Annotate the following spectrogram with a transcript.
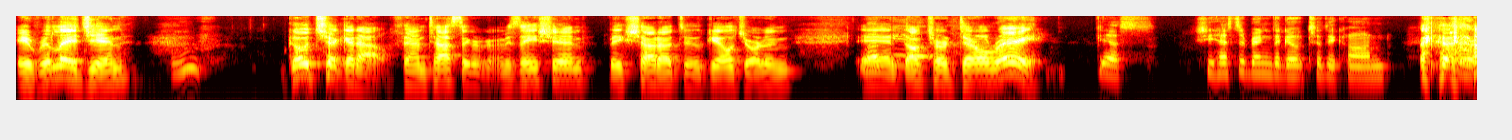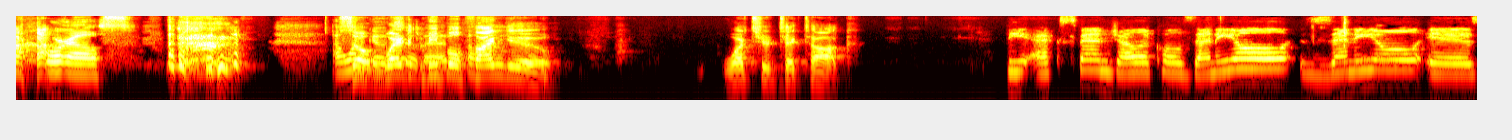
a religion, Ooh. go check it out. Fantastic organization. Big shout out to Gayle Jordan and. Dr. Darrel Ray. Yes. She has to bring the goat to the con or, or else. So, where so can bad. people Oh. find you? What's your TikTok? The Exvangelical Xennial. Xennial is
